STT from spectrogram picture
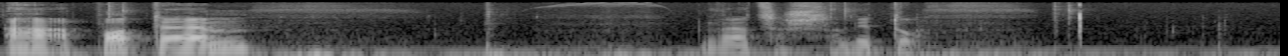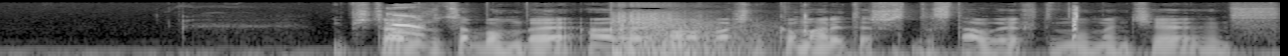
Aha, potem wracasz sobie tu. I pszczoła wrzuca bombę, ale o, właśnie komary też dostały w tym momencie, więc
